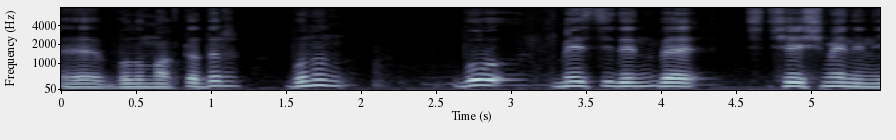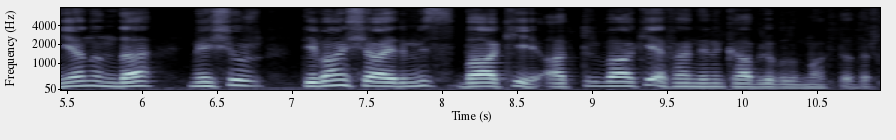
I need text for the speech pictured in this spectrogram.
e, bulunmaktadır. Bunun bu mescidin ve çeşmenin yanında meşhur divan şairimiz Baki, Abdülbaki Efendi'nin kabri bulunmaktadır.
